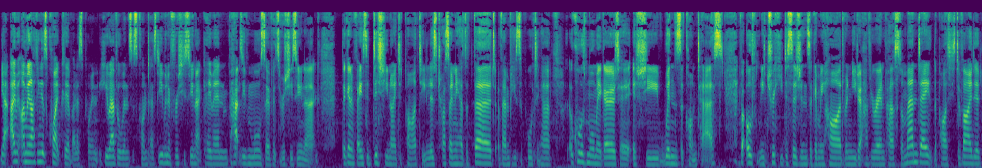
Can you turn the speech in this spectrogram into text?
Yeah, I mean, I mean, I think it's quite clear by this point, whoever wins this contest, even if Rishi Sunak came in, perhaps even more so if it's Rishi Sunak, they're going to face a disunited party. Liz Truss only has a third of MPs supporting her. Of course, more may go to if she wins the contest, but ultimately, tricky decisions are going to be hard when you don't have your own personal mandate, the party's divided,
